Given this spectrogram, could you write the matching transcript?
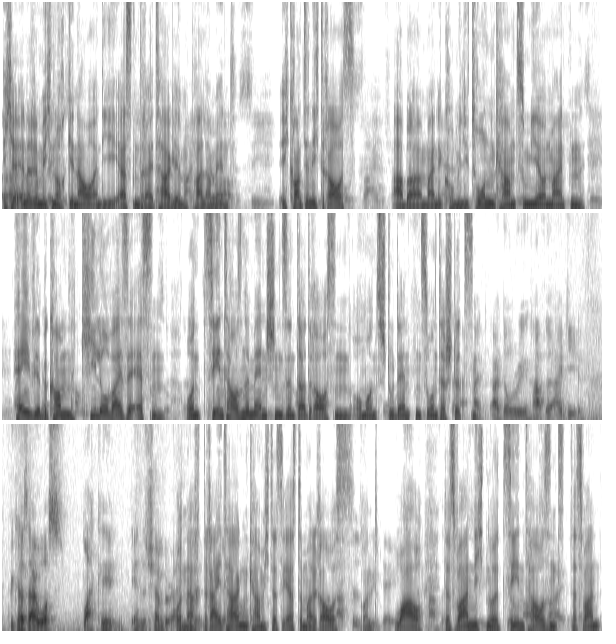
Ich erinnere mich noch genau an die ersten drei Tage im Parlament. Ich konnte nicht raus, aber meine Kommilitonen kamen zu mir und meinten, hey, wir bekommen kiloweise Essen und Zehntausende Menschen sind da draußen, um uns Studenten zu unterstützen. Und nach drei Tagen kam ich das erste Mal raus. Und wow, das waren nicht nur 10.000, das waren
